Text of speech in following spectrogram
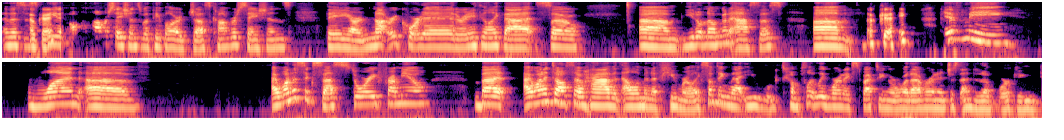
and this is Okay. you know all conversations with people are just conversations; they are not recorded or anything like that. So, um, you don't know I'm going to ask this. Um, Okay. give me one of I want a success story from you, but I wanted to also have an element of humor, like something that you completely weren't expecting or whatever, and it just ended up working.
